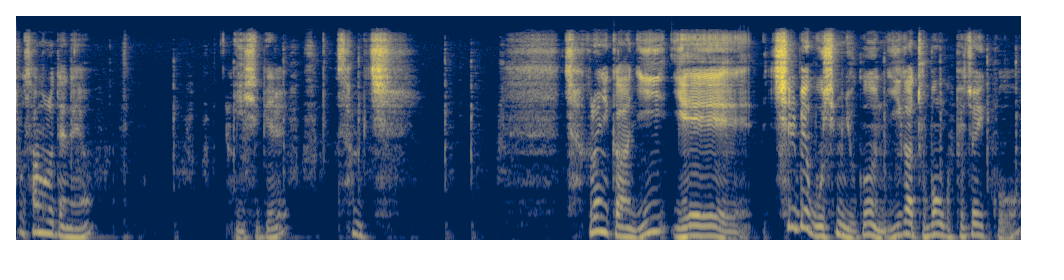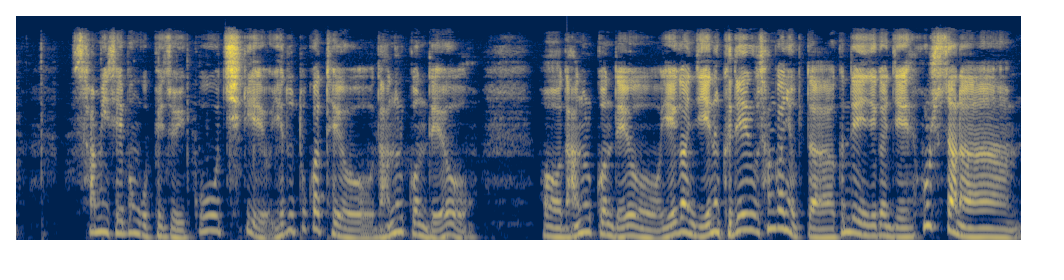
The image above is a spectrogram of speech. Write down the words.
또 3으로 되네요. 21, 3, 7. 자, 그러니까 이, 얘 756은 2가 두 번 곱해져 있고 3이 세 번 곱해져 있고 7이에요. 얘도 똑같아요. 나눌 건데요. 어, 나눌 건데요. 얘가 이제 얘는 그대로 상관이 없다. 근데 얘가 이제 홀수잖아.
